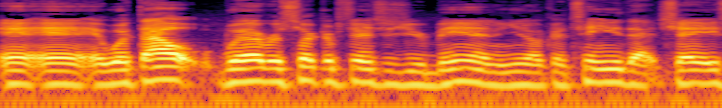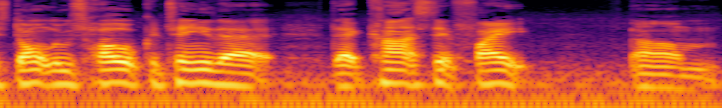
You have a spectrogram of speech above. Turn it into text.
and, and, without whatever circumstances you're being, you know, continue that chase. Don't lose hope. Continue that that constant fight. Um,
